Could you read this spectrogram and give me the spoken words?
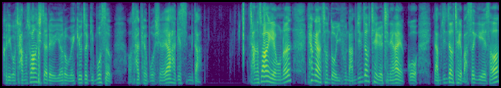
그리고 장수왕 시절의 여러 외교적인 모습 어, 살펴보셔야 하겠습니다. 장수왕의 경우는 평양 천도 이후 남진 정책을 진행하였고 남진 정책에 맞서기 위해서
